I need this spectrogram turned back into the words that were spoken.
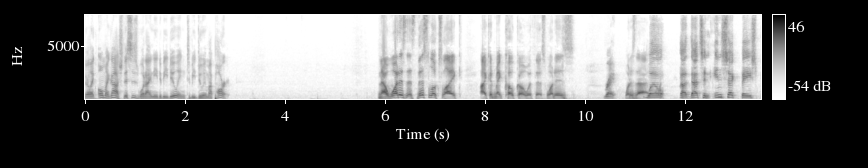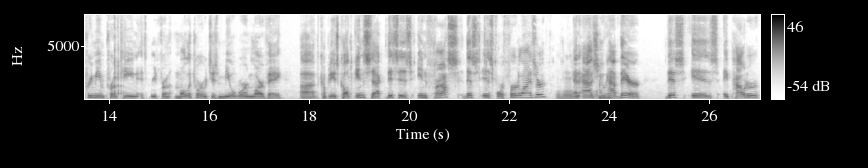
They're like, oh my gosh, this is what I need to be doing to be doing my part. Now, what is this? This looks like I could make cocoa with this. What is Right. what is that? Well, uh, that's an insect-based premium protein. It's made from Molitor, which is mealworm larvae. Uh, the company is called Ynsect. This is Ynfrass. This is for fertilizer. And as you have there, this is a powder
